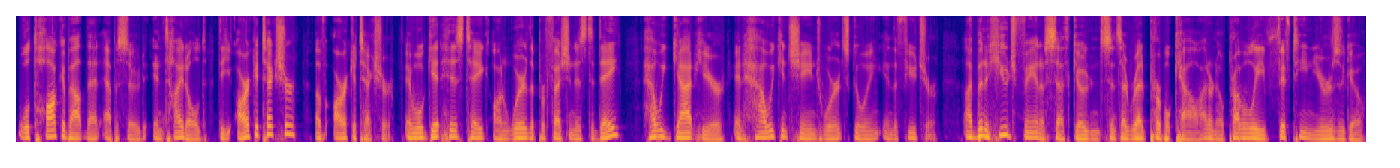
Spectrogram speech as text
we'll talk about that episode entitled The Architecture of Architecture, and we'll get his take on where the profession is today, how we got here, and how we can change where it's going in the future. I've been a huge fan of Seth Godin since I read Purple Cow, I don't know, probably 15 years ago.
